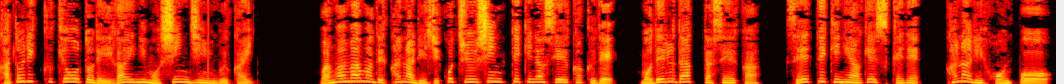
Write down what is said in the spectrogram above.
カトリック教徒で意外にも信心深い。わがままでかなり自己中心的な性格で、モデルだったせいか、性的に上げすけで、かなり奔放。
